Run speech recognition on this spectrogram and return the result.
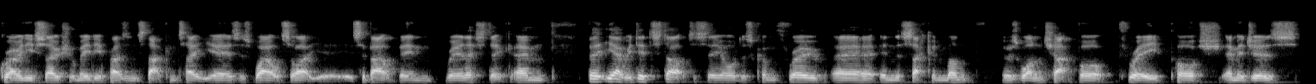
growing your social media presence, that can take years as well. So I, it's about being realistic. Um, but yeah, we did start to see orders come through uh, in the second month. There was one chap bought three Porsche images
